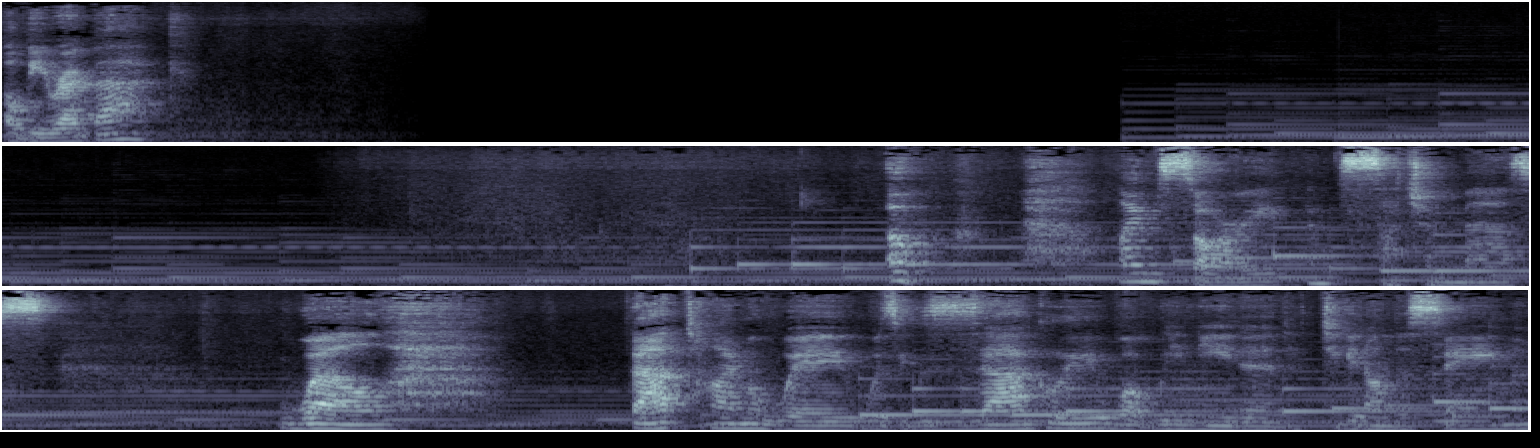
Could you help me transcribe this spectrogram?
I'll be right back. I'm sorry. I'm such a mess. Well, that time away was exactly what we needed to get on the same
